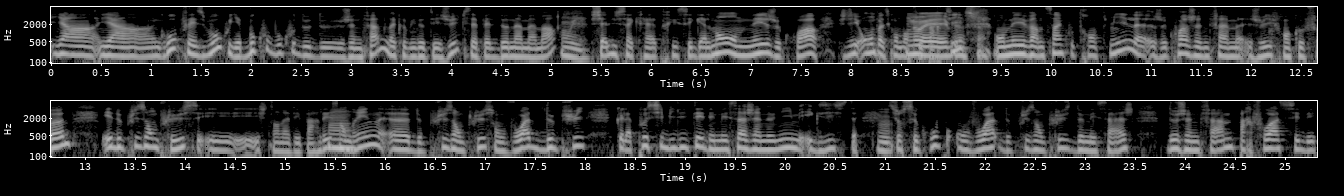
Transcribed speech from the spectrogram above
il y, y, a un groupe Facebook où il y a beaucoup, beaucoup de, jeunes femmes de la communauté juive qui s'appelle Donna Mama. Oui. Chalut, sa créatrice également. On est, je crois, je dis on parce qu'on en fait partie, on est 25 ou 30 000, je crois, jeunes femmes juives francophones. Et de plus en plus, et, je t'en avais parlé, mm. Sandrine, euh, de plus en plus, on voit depuis que la possibilité des messages anonymes existe mm. sur ce groupe, on voit de plus en plus de messages de jeunes femmes. Parfois, c'est des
